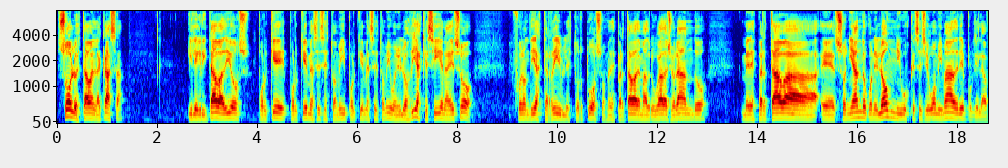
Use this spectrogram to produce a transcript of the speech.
Solo estaba en la casa y le gritaba a Dios, ¿por qué? ¿Por qué me haces esto a mí? ¿Por qué me haces esto a mí? Bueno, y los días que siguen a eso fueron días terribles, tortuosos. Me despertaba de madrugada llorando, me despertaba eh, soñando con el ómnibus que se llevó a mi madre, porque la,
